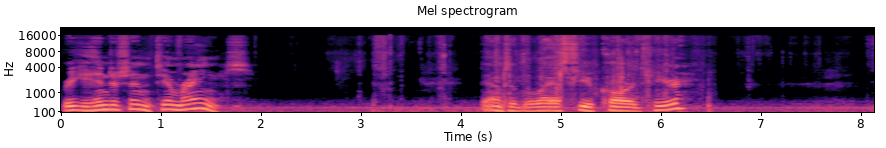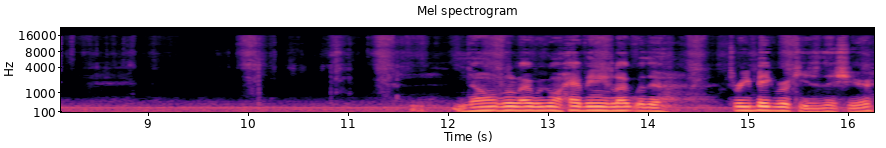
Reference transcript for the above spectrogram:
Rickey Henderson and Tim Raines. Down to the last few cards here. Don't look like we're going to have any luck with the three big rookies this year.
